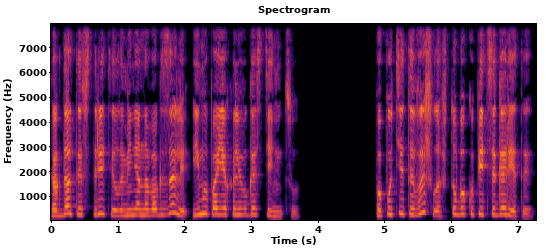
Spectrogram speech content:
когда ты встретила меня на вокзале, и мы поехали в гостиницу? По пути ты вышла, чтобы купить сигареты?»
